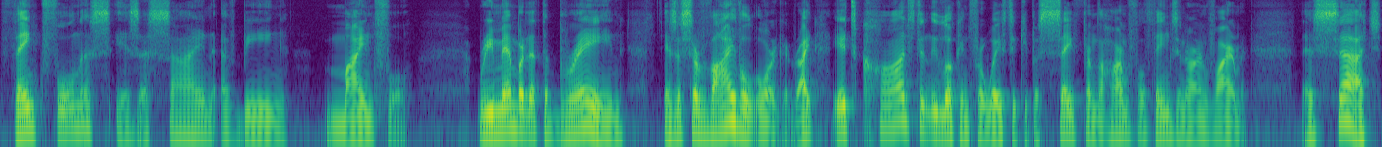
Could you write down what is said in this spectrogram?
Thankfulness is a sign of being mindful. Remember that the brain is a survival organ, right? It's constantly looking for ways to keep us safe from the harmful things in our environment. As such,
